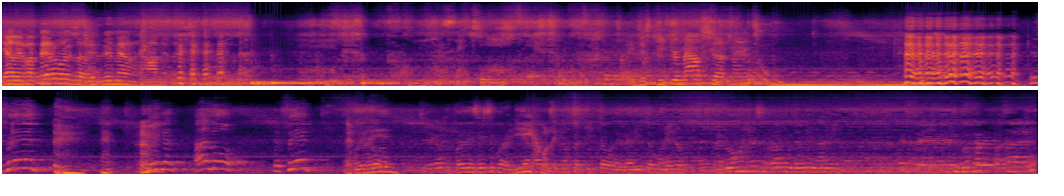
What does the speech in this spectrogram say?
Yeah, the ratero is, uh, is in on it. just keep your mouth shut, man. ¡Efren! ¡Vengan! ¡Aldo! ¡Efren! Efren. ¿Puede decirse por aquí? Híjole. Señor Paquito, delgadito, moreno. No, ya cerramos, ya no hay nadie. Este, no puede pasar, ¿eh?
